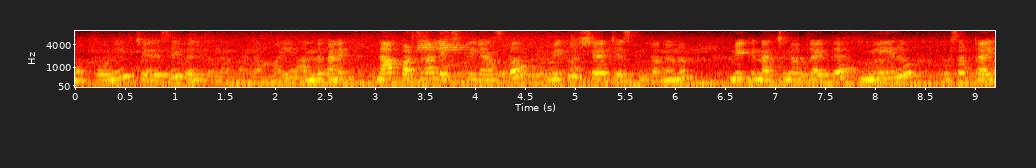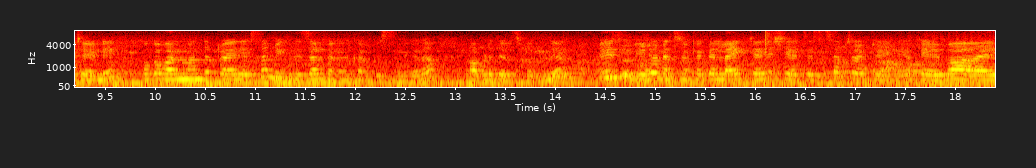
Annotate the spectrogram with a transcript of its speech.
మొక్కుని చేసి వెళ్తుంది అనమాట అమ్మాయి. అందుకని నా పర్సనల్ ఎక్స్పీరియన్స్తో మీకు షేర్ చేసుకుంటాను. మీకు నచ్చినట్లయితే మీరు ఒకసారి ట్రై చేయండి. ఒక వన్ మంత్ ట్రై చేస్తే మీకు రిజల్ట్ అనేది కనిపిస్తుంది కదా. అప్పుడు తెలిసిపోతుంది. ప్లీజ్ వీడియో నచ్చినట్లయితే లైక్ చేసి షేర్ చేసి సబ్స్క్రైబ్ చేయండి. Okay bye.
